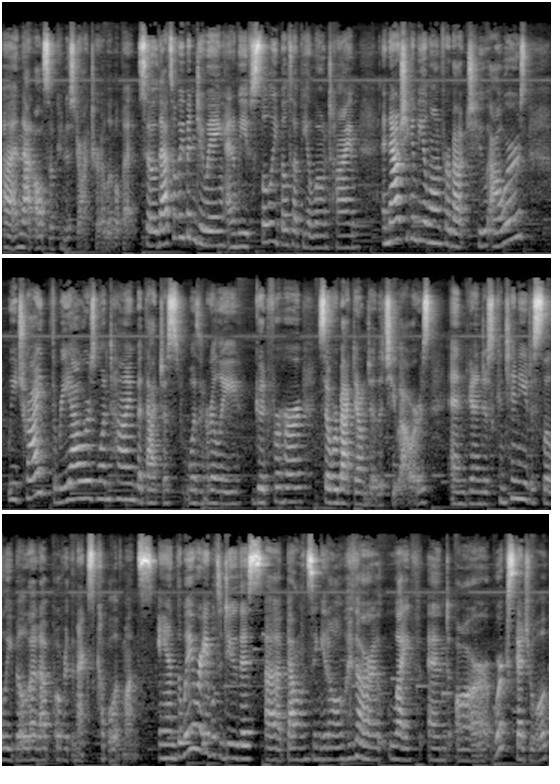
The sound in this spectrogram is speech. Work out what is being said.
Uh, and that also can distract her a little bit. So that's what we've been doing. And we've slowly built up the alone time. And now she can be alone for about two hours we tried three hours one time, but that just wasn't really good for her. So we're back down to the two hours and gonna just continue to slowly build that up over the next couple of months. And the way we're able to do this, uh, balancing it all with our life and our work schedule,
